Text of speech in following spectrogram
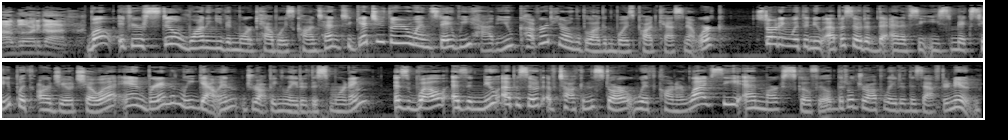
All glory to God. Well, if you're still wanting even more Cowboys content to get you through your Wednesday, we have you covered here on the Blogging the Boys Podcast Network. Starting with a new episode of the NFC East mixtape with RJ Ochoa and Brandon Lee Gowton dropping later this morning as well as a new episode of Talking the Star with Connor Livesey and Mark Schofield that'll drop later this afternoon.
